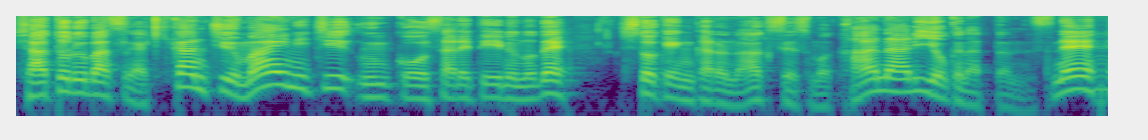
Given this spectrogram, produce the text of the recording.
シャトルバスが期間中毎日運行されているので、首都圏からのアクセスもかなり良くなったんですね。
